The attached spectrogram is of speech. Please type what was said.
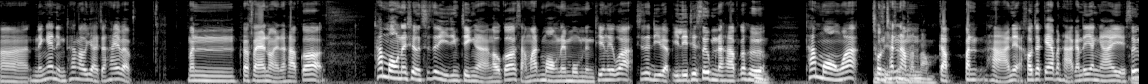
อ่า ในแง่หนึ่งถ้าเราอยากจะให้แบบ มันแฟร์ๆหน่อยนะครับ ก็ถ้ามองในเชิงทฤษฎีจริงๆอะเราก็สามารถมองในมุมหนึ่งที่เรียกว่าทฤษฎีแบบ elitism นะครับ ก็คืออม ถ้ามองว่าชนชั้นนำชนชั้นนำกับปัญหาเนี่ยเขาจะแก้ปัญหากันได้ยังไง ซึ่ง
